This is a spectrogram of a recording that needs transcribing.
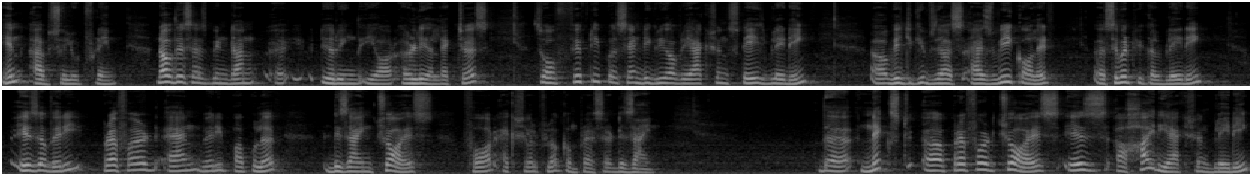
in absolute frame. Now, this has been done uh, during the, your earlier lectures. So, 50 percent degree of reaction stage blading, uh, which gives us as we call it symmetrical blading is a very preferred and very popular design choice for axial flow compressor design. The next uh, preferred choice is a high reaction blading,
